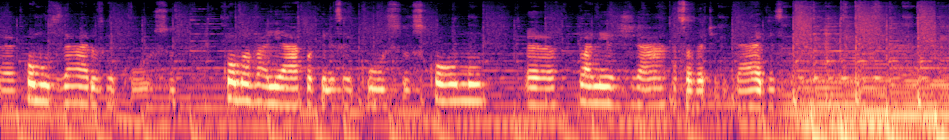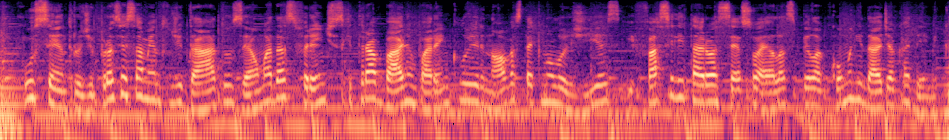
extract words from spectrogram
eh, como usar os recursos, como avaliar com aqueles recursos, como uh, planejar as suas atividades. O Centro de Processamento de Dados é uma das frentes que trabalham para incluir novas tecnologias e facilitar o acesso a elas pela comunidade acadêmica.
